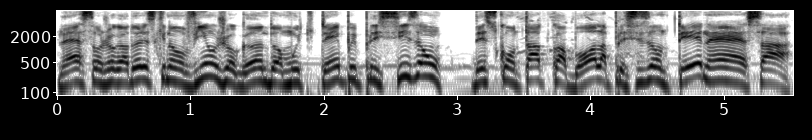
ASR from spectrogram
né? São jogadores que não vinham jogando há muito tempo e precisam desse contato com a bola, precisam ter, né, essa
